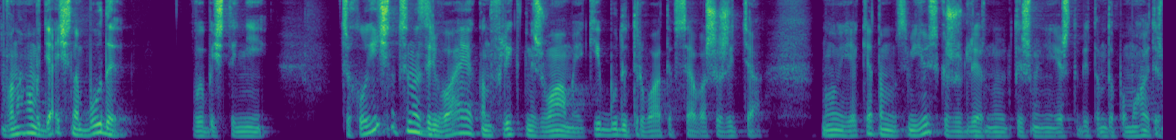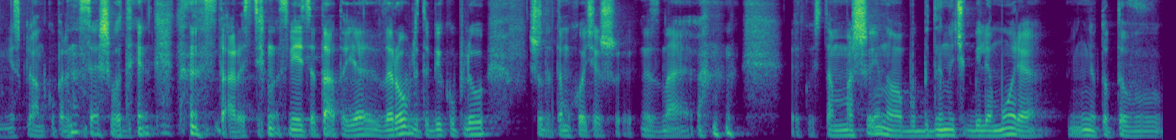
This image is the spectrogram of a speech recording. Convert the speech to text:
вона вам вдячна буде. Вибачте, ні. Психологічно це назріває конфлікт між вами, який буде тривати все ваше життя. Ну, як я там сміюсь, кажу, Лєр, ну ти ж мені, я ж тобі там допомагаю, ти ж мені склянку принесеш води старості. Вона сміється, тато, я зароблю, тобі куплю, що ти там хочеш, не знаю, якусь там машину або будиночок біля моря. Тобто,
